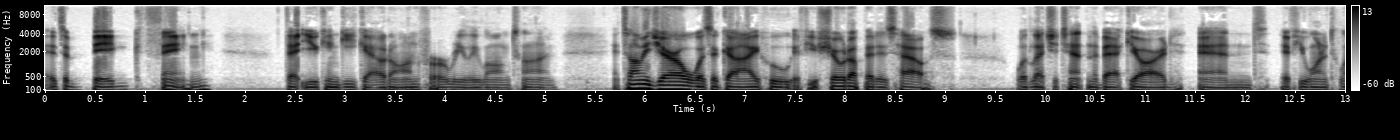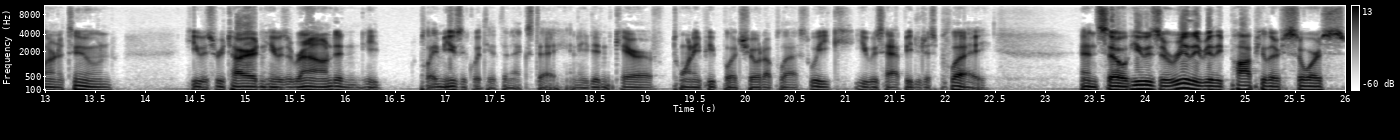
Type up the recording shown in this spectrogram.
it's a big thing that you can geek out on for a really long time. And Tommy Jarrell was a guy who, if you showed up at his house, would let you tent in the backyard, and if you wanted to learn a tune, he was retired and he was around, and he'd play music with you the next day. And he didn't care if 20 people had showed up last week, he was happy to just play. And so he was a really, really popular source.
